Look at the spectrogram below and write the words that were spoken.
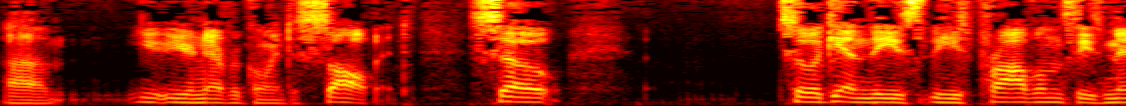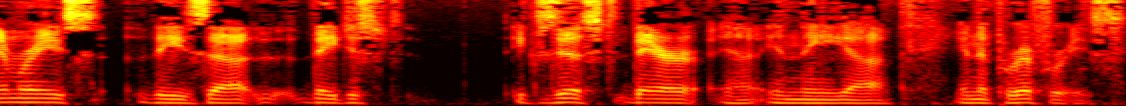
um, you, you're never going to solve it. So, so again, these these problems, these memories, these uh, they just exist there uh, in the uh, in the peripheries,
